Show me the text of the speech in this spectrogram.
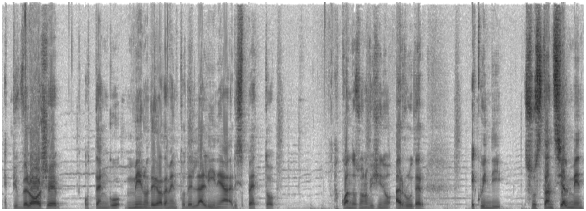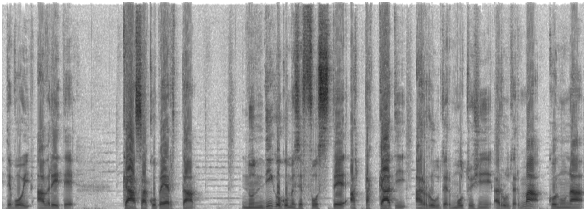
è più veloce, ottengo meno degradamento della linea rispetto a quando sono vicino al router e quindi sostanzialmente voi avrete casa coperta non dico come se foste attaccati al router, molto vicini al router, ma con, una,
